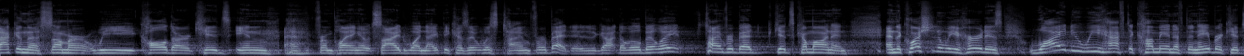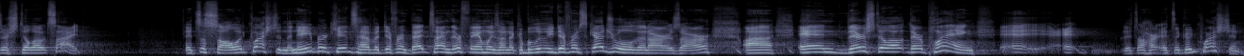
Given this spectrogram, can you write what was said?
Back in the summer, we called our kids in uh, from playing outside one night because it was time for bed. It had gotten a little bit late, time for bed, kids come on in. And the question that we heard is why do we have to come in if the neighbor kids are still outside? It's a solid question. The neighbor kids have a different bedtime. Their family's on a completely different schedule than ours are, uh, and they're still out there playing. Eh, eh, it's a, hard, it's a good question.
